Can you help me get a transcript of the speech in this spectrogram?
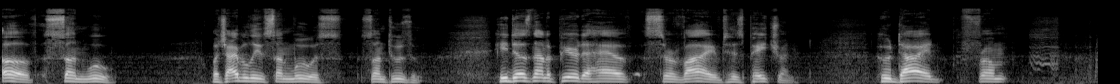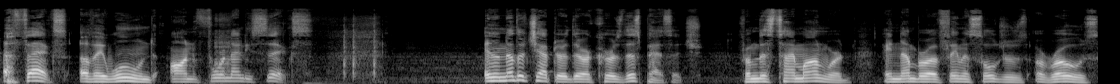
of Sun Wu, which I believe Sun Wu is Sun Tzu. He does not appear to have survived his patron, who died from effects of a wound on 496 in another chapter, there occurs this passage From this time onward, a number of famous soldiers arose,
